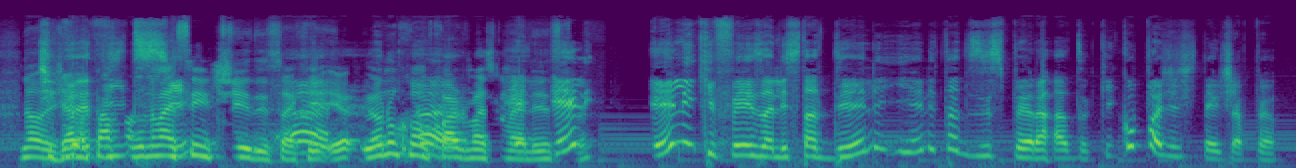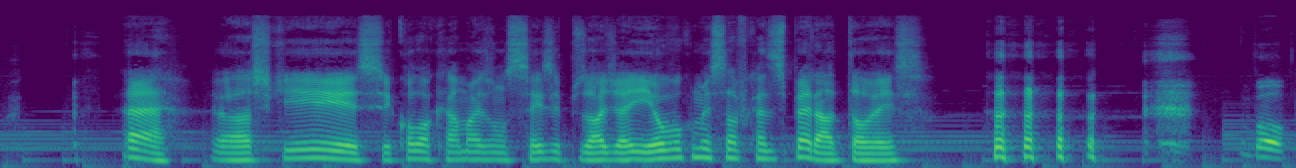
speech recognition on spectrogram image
Não, já não tá 25. fazendo mais sentido isso aqui. É, eu, eu, não concordo é, mais com a minha lista. Ele, ele que fez a lista dele e ele tá desesperado. Que culpa a gente tem, Chapéu? É, eu acho que se colocar mais uns seis episódios aí, eu vou começar a ficar desesperado, talvez. Bom,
